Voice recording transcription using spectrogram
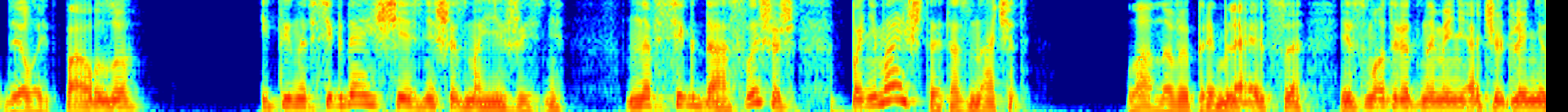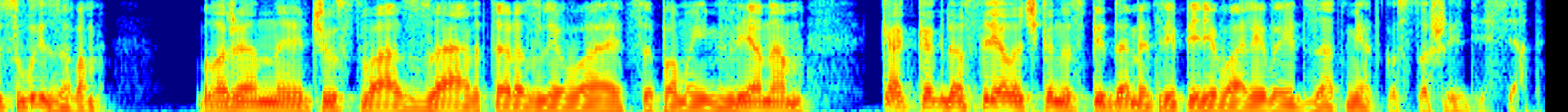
Делает паузу. «И ты навсегда исчезнешь из моей жизни. Навсегда, слышишь? Понимаешь, что это значит?» Лана выпрямляется и смотрит на меня чуть ли не с вызовом. Блаженное чувство азарта разливается по моим венам, как когда стрелочка на спидометре переваливает за отметку 160.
